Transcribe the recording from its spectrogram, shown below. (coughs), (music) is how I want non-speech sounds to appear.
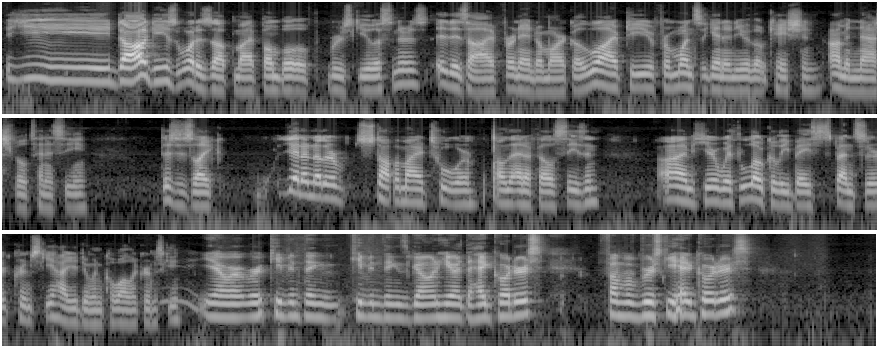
Ye doggies, what is up, my Fumble Brewski listeners? It is I, Fernando Marco, live to you from once again a new location. I'm in Nashville, Tennessee. This is like yet another stop of my tour on the NFL season. I'm here with locally based Spencer Krimsky. How you doing, Koala Krimsky? Know, we're, we're keeping things keeping things going here at the headquarters, Fumble Brewski headquarters.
